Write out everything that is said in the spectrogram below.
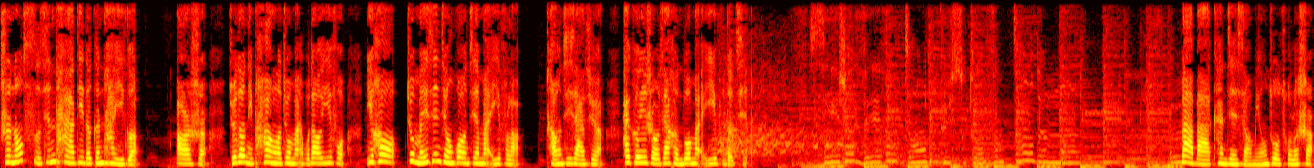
只能死心塌地的跟他一个；二是觉得你胖了就买不到衣服，以后就没心情逛街买衣服了。长期下去，还可以省下很多买衣服的钱。”爸爸看见小明做错了事儿，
